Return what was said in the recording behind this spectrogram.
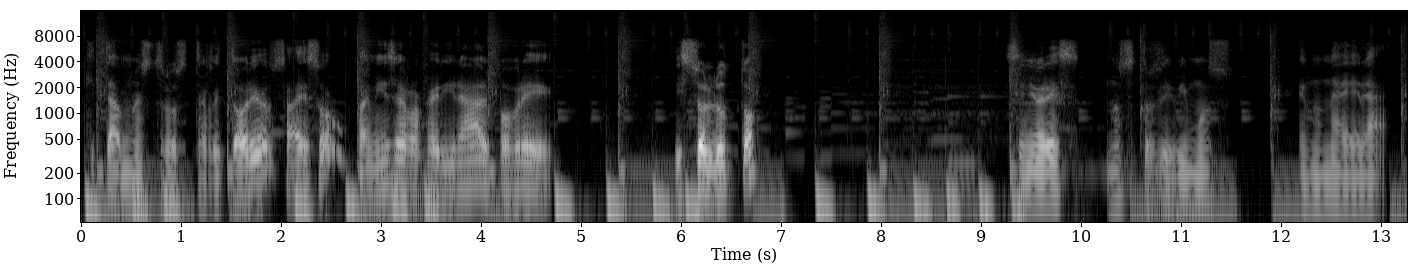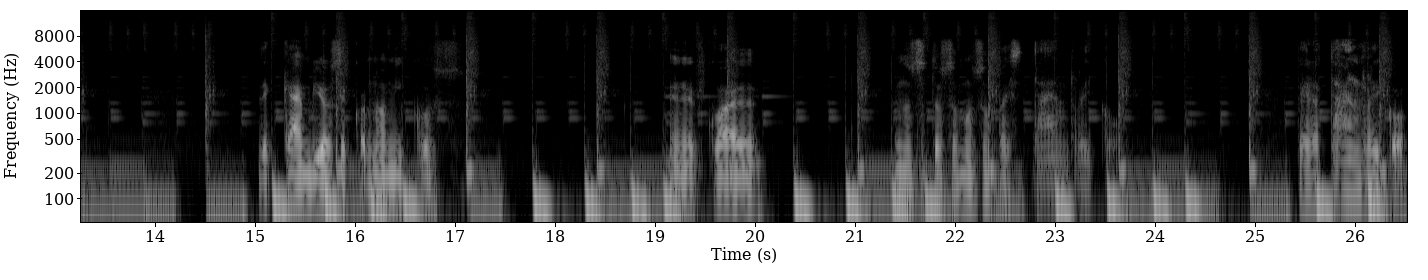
quitar nuestros territorios. A eso también se referirá al pobre disoluto. Señores, nosotros vivimos en una era de cambios económicos en el cual nosotros somos un país tan rico, pero tan rico.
